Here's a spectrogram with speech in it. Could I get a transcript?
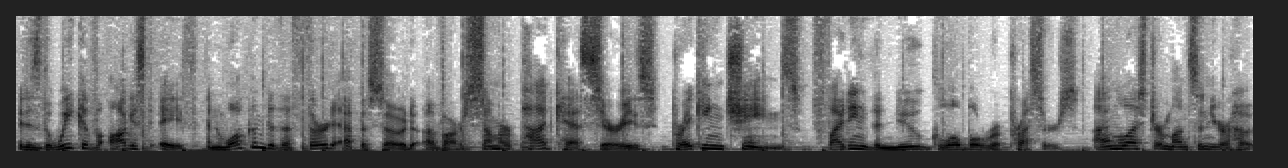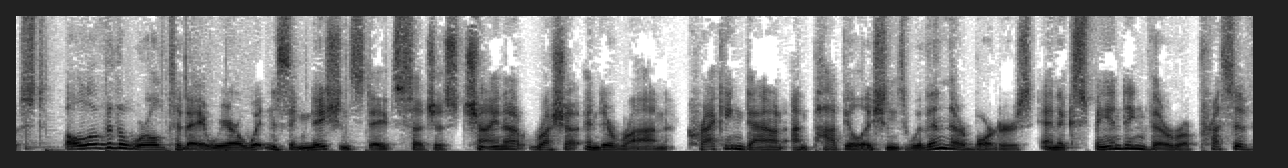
It is the week of August 8th, and welcome to the third episode of our summer podcast series, Breaking Chains Fighting the New Global Repressors. I'm Lester Munson, your host. All over the world today, we are witnessing nation states such as China, Russia, and Iran cracking down on populations within their borders and expanding their repressive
